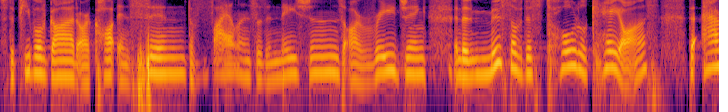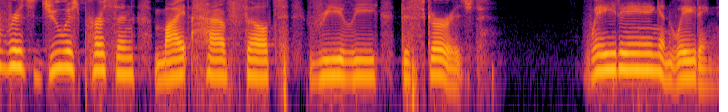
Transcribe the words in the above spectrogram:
So the people of God are caught in sin. The violence of the nations are raging. In the midst of this total chaos, the average Jewish person might have felt really discouraged, waiting and waiting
